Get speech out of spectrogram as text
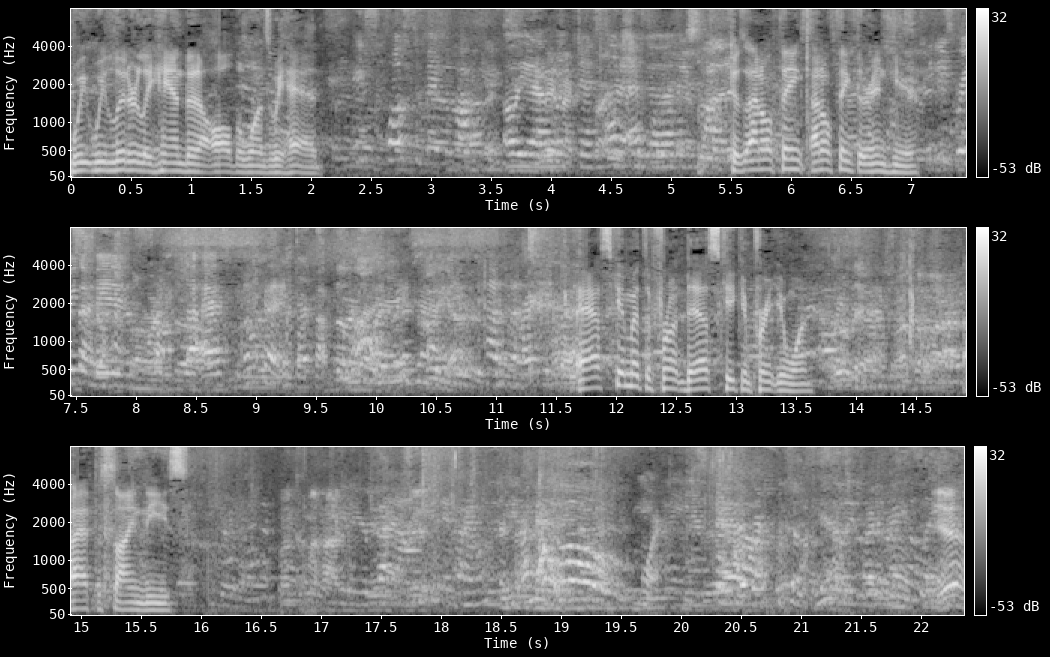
We, we literally handed out all the ones we had Oh yeah, with Jessica. because I don't think I don't think they're in here. Ask him at the front desk. He can print you one. I have to sign these. Yeah.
